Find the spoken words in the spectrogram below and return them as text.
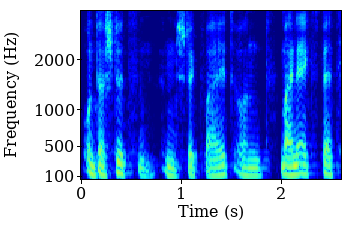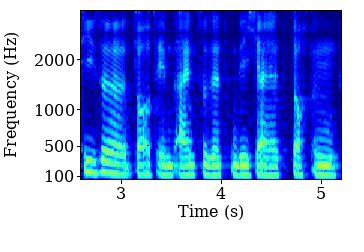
unterstützen ein Stück weit und meine Expertise dort eben einzusetzen, die ich ja jetzt doch in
